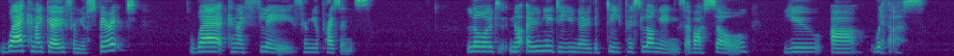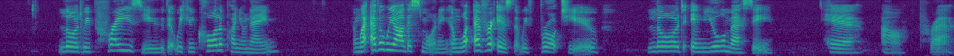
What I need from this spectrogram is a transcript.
Where can I go from your spirit? Where can I flee from your presence? Lord, not only do you know the deepest longings of our soul, you are with us. Lord, we praise you that we can call upon your name. And wherever we are this morning and whatever it is that we've brought to you, Lord, in your mercy, hear our prayer.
